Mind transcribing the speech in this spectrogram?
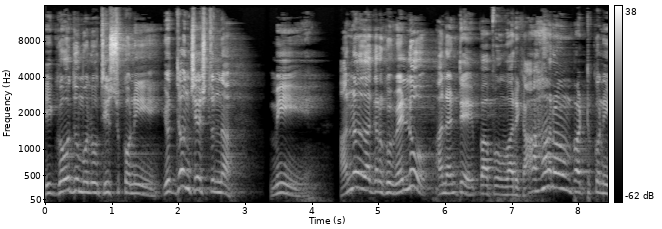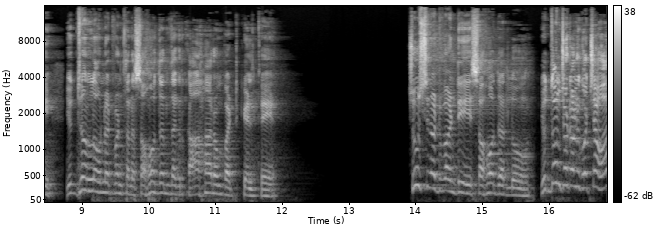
ఈ గోధుమలు తీసుకొని యుద్ధం చేస్తున్న మీ అన్నల దగ్గరకు వెళ్ళు అని అంటే పాపం వారికి ఆహారం పట్టుకొని యుద్ధంలో ఉన్నటువంటి తన సహోదరుల దగ్గరకు ఆహారం పట్టుకెళ్తే చూసినటువంటి సహోదరులు యుద్ధం చూడడానికి వచ్చావా?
